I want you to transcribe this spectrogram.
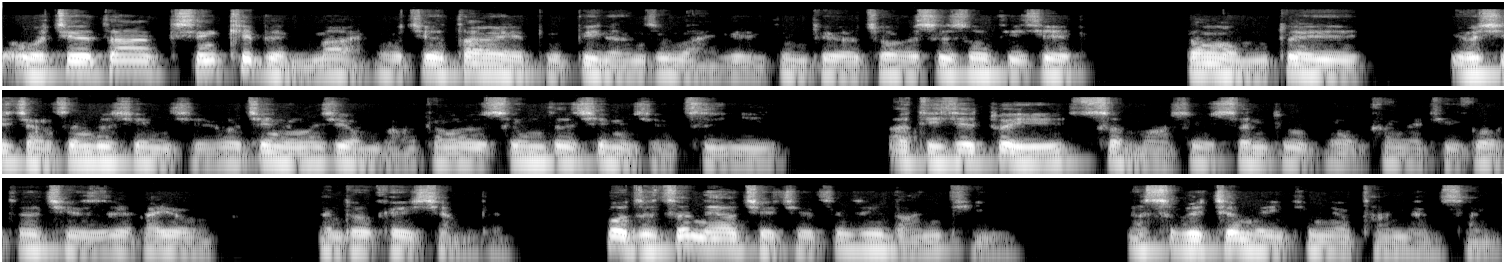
我觉得大家先 keep in mind，我觉得大概也不必然是哪一个一定对或错，而是说的确，当我们对。尤其讲深度心理学或精神分析，我们把它当做深度心理学之一。啊，的确，对于什么是深度，我刚才提过，这其实还有很多可以想的。或者真的要解决这些难题，那是不是真的一定要谈很深？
